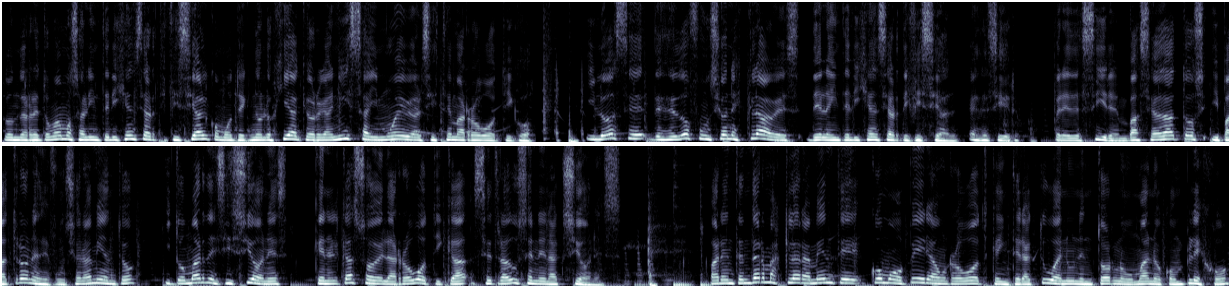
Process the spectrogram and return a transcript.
donde retomamos a la inteligencia artificial como tecnología que organiza y mueve al sistema robótico. Y lo hace desde dos funciones claves de la inteligencia artificial, es decir, predecir en base a datos y patrones de funcionamiento y tomar decisiones que en el caso de la robótica se traducen en acciones. Para entender más claramente cómo opera un robot que interactúa en un entorno humano complejo,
